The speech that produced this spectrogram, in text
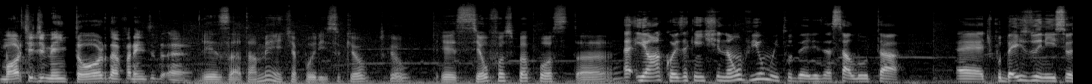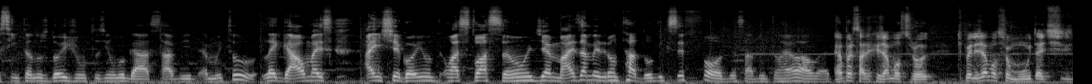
Morte de mentor na frente do. É. Exatamente, é por isso que eu. Que eu e se eu fosse pra apostar. É, e é uma coisa que a gente não viu muito deles, essa luta. É, tipo, desde o início, assim, estando os dois juntos em um lugar, sabe? É muito legal, mas a gente chegou em um- uma situação onde é mais amedrontador do que ser foda, sabe? Então, real, é É um personagem que já mostrou. Tipo, ele já mostrou muito, a gente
